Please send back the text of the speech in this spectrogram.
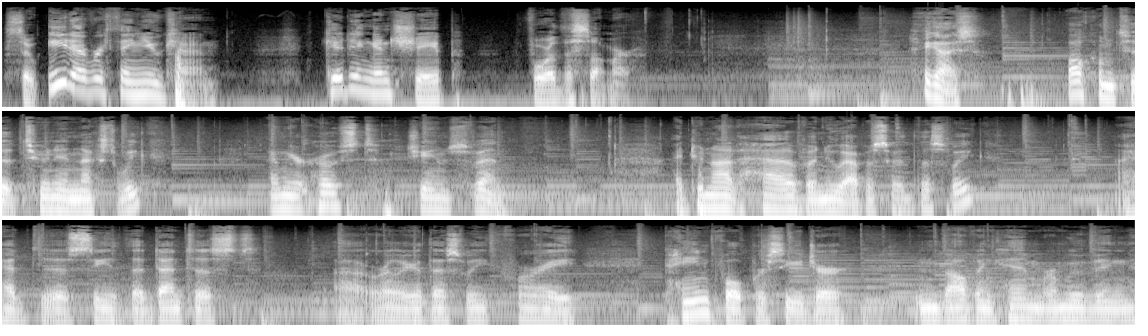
so eat everything you can. Getting in shape for the summer. Hey guys, welcome to Tune In Next Week. I'm your host, James Finn. I do not have a new episode this week. I had to see the dentist uh, earlier this week for a painful procedure involving him removing,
